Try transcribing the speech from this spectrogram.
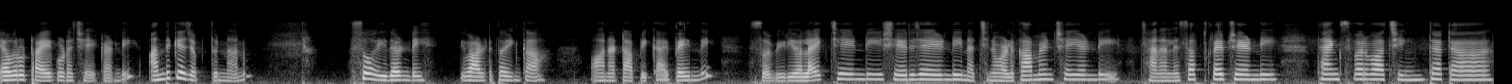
ఎవరు ట్రై కూడా చేయకండి. అందుకే చెప్తున్నాను. సో ఇదండి. ఇవాళతో ఇంకా వాన టాపిక్ అయిపోయింది. సో వీడియో లైక్ చేయండి షేర్ చేయండి నచ్చిన వాళ్ళు కామెంట్ చేయండి ఛానల్ని సబ్స్క్రైబ్ చేయండి. థ్యాంక్స్ ఫర్ వాచింగ్ టాటా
